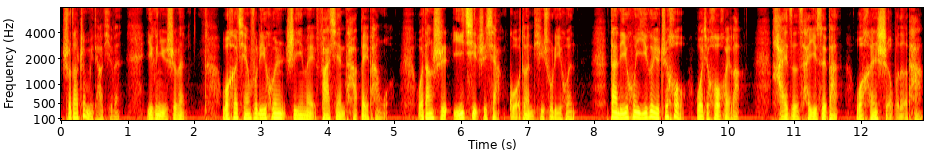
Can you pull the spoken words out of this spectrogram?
收到这么一条提问，一个女士问：我和前夫离婚是因为发现他背叛我，我当时一气之下果断提出离婚，但离婚一个月之后我就后悔了，孩子才一岁半，我很舍不得他，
